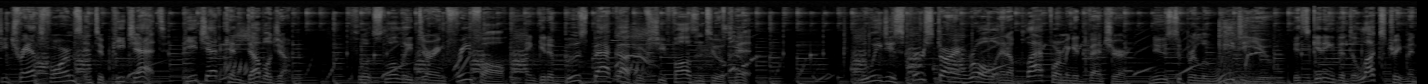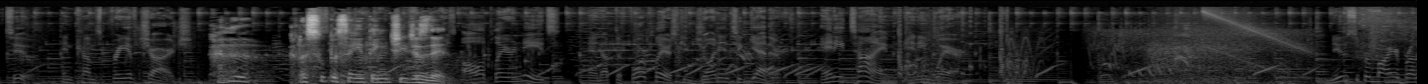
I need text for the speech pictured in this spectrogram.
She transforms into Peachette. Peachette can double jump, float slowly during free fall, and get a boost back up if she falls into a pit. Luigi's first starring role in a platforming adventure, New Super Luigi U, is getting the deluxe treatment too, and comes free of charge. Kinda super same thing she just did. All a player needs, and up to four players can join in together, anytime, anywhere. New Super Mario Bros.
